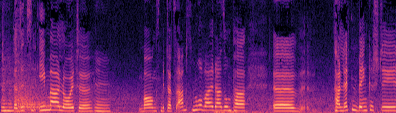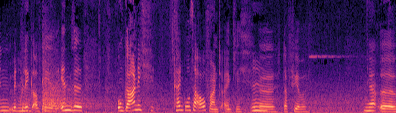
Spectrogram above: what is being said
Mhm. Da sitzen immer Leute mhm. morgens, mittags, abends, nur weil da so ein paar äh, Palettenbänke stehen mit mhm. Blick auf die Insel und gar nicht, kein großer Aufwand eigentlich mhm. äh, dafür ja. äh,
